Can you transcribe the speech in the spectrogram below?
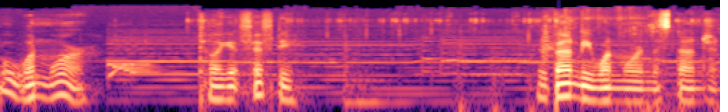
Oh, one more. Till I get 50. There's bound to be one more in this dungeon.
